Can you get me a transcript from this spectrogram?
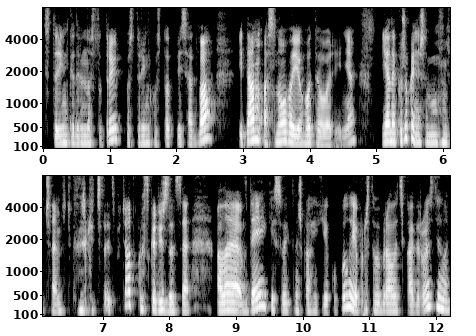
сторінка 93 по сторінку 152, і там основа його теорії. Ні? Я не кажу, звісно, бо ми починаємо книжки читати спочатку, скоріш за все. Але в деяких своїх книжках, які я купила, я просто вибрала цікаві розділи.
